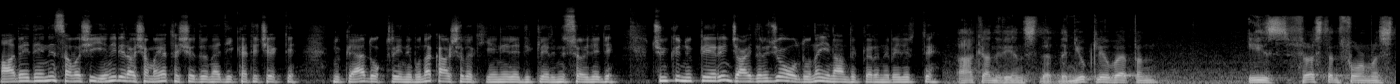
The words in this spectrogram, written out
ABD'nin savaşı yeni bir aşamaya taşıdığına dikkati çekti. Nükleer doktrini buna karşılık yenilediklerini söyledi. Çünkü nükleerin caydırıcı olduğuna inandıklarını belirtti. are convinced that the nuclear weapon is first and foremost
